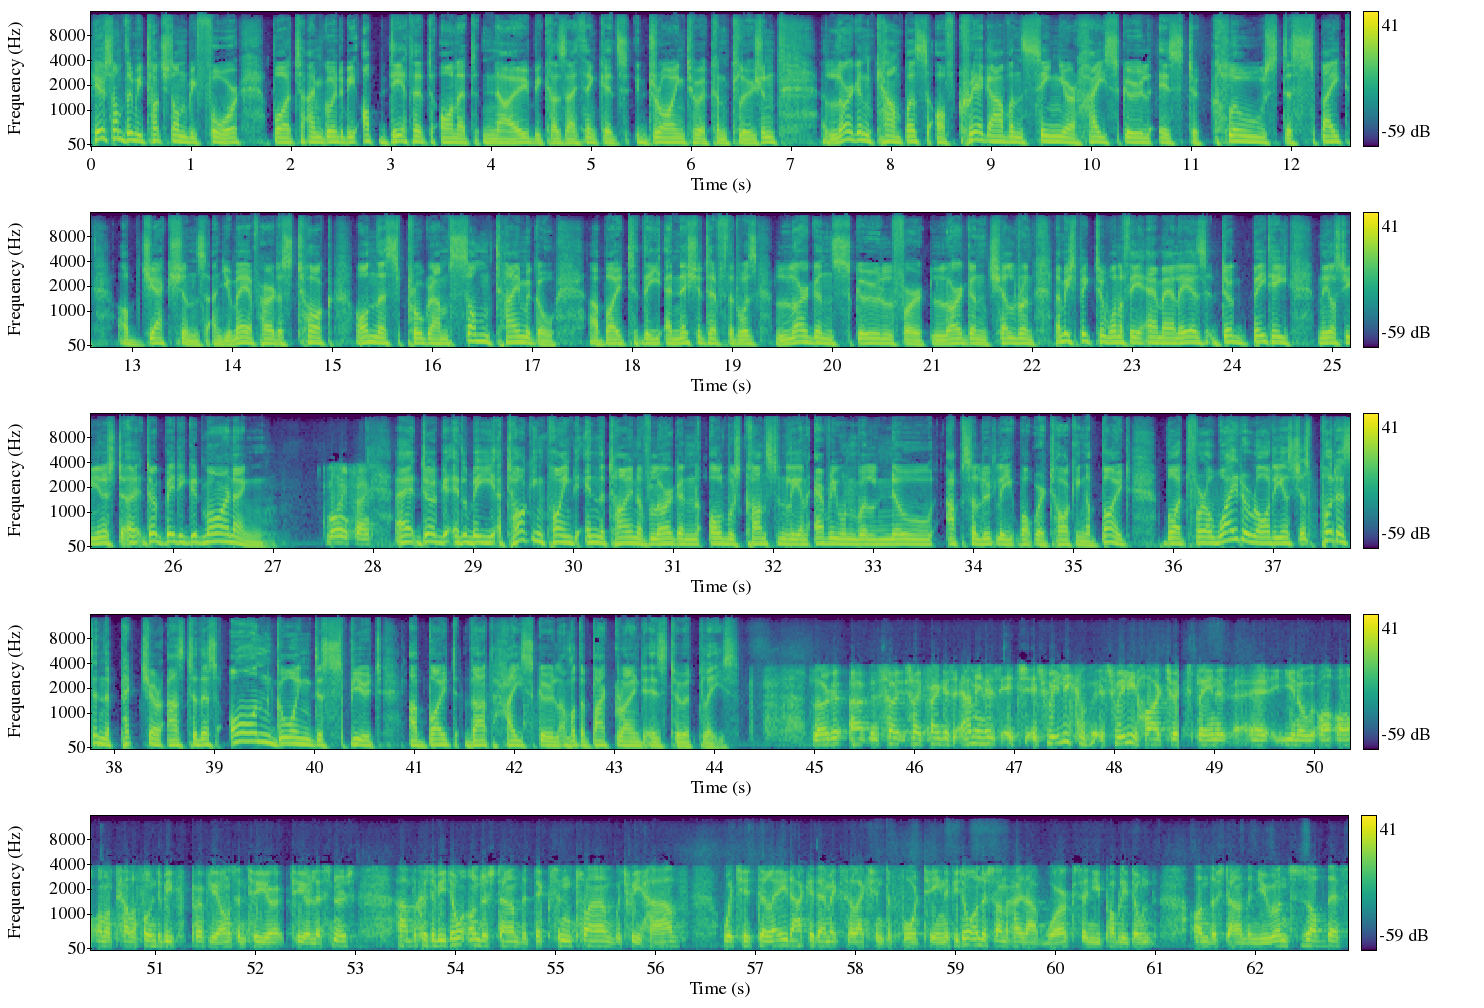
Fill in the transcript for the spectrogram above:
Here's something we touched on before, but I'm going to be updated on it now because I think it's drawing to a conclusion. Lurgan campus of Craigavon Senior High School is to close despite objections. And you may have heard us talk on this programme some time ago about the initiative that was Lurgan School for Lurgan Children. Let me speak to one of the MLAs, Doug Beattie, the Ulster. Uh, Doug Beattie, good morning. Morning, Frank. Uh, Doug, it'll be a talking point in the town of Lurgan almost constantly, and everyone will know absolutely what we're talking about. But for a wider audience, just put us in the picture as to this ongoing dispute about that high school and what the background is to it, please. Look, uh, Frank. I mean, it's, it's it's really it's really hard to explain it, uh, you know, on, on, a telephone. To be perfectly honest, and to your to your listeners, um, because if you don't understand the Dickson plan, which we have, which is delayed academic selection to 14, if you don't understand how that works, then you probably don't understand the nuances of this.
